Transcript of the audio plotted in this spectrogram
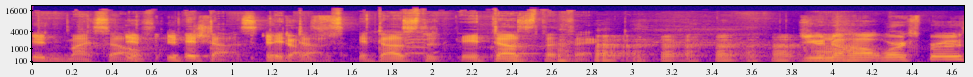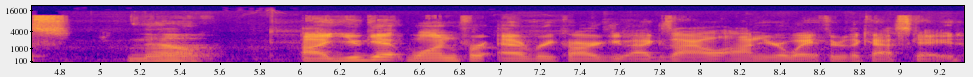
It- myself. it- It, it- does. it It, does. does. It does. The, it does the thing. Do you know how it works, Bruce? no. Uh, you get one for every card you exile on your way through the cascade.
